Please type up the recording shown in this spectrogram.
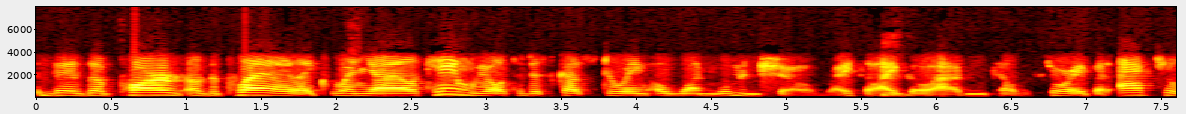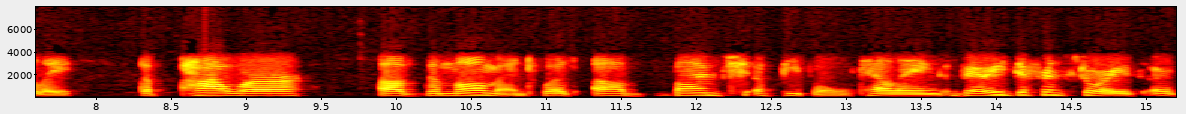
there's a part of the play like when Yael came, we also discussed doing a one woman show, right? So I mm-hmm. go out and tell the story, but actually, the power of the moment was a bunch of people telling very different stories of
